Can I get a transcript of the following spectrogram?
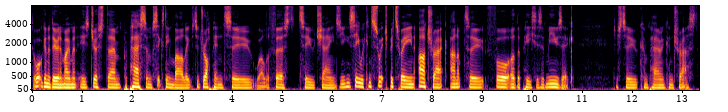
So what we're going to do in a moment is just um, prepare some 16 bar loops to drop into, well, the first two chains. You can see we can switch between our track and up to four other pieces of music, just to compare and contrast.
